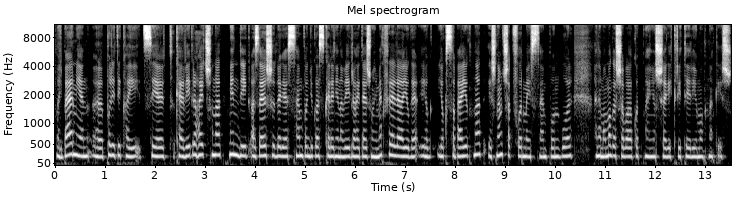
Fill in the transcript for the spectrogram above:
vagy bármilyen ö, politikai célt kell végrehajtsanak, mindig az elsődleges szempontjuk az kell legyen a végrehajtásban, hogy megfelel a jog, jog, jogszabályoknak, és nem csak formai szempontból, hanem a magasabb alkotmányossági kritériumoknak is.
